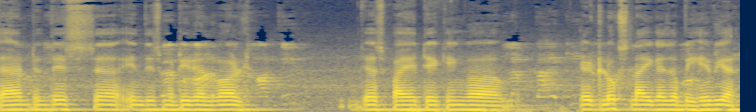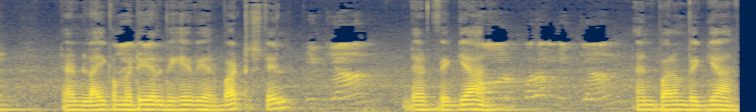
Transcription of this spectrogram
That this uh, in this material world just by taking uh, it looks like as a behavior. And like a material behavior but still that vigyan and param vigyan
